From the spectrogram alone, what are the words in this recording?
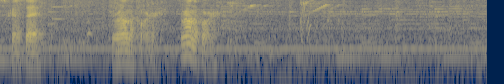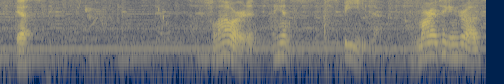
Just gonna say. It's around the corner. It's around the corner. Yes. Flowered to enhance speed. Is Mario taking drugs?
